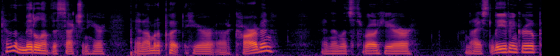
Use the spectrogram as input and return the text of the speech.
kind of the middle of this section here. And I'm going to put here a carbon. And then let's throw here a nice leaving group.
